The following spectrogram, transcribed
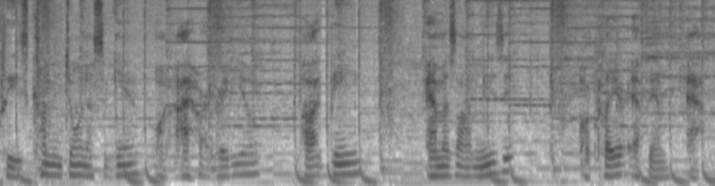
Please come and join us again on iHeartRadio, Podbean, Amazon Music, or Player FM app.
